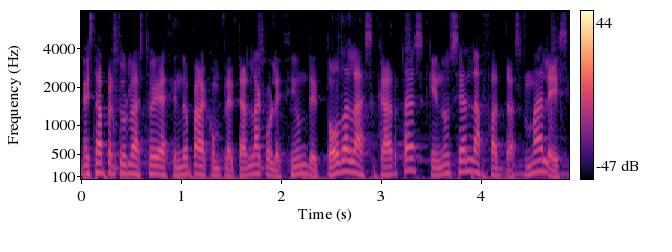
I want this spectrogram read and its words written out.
esta apertura la estoy haciendo para completar la colección de todas las cartas que no sean las fantasmales.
